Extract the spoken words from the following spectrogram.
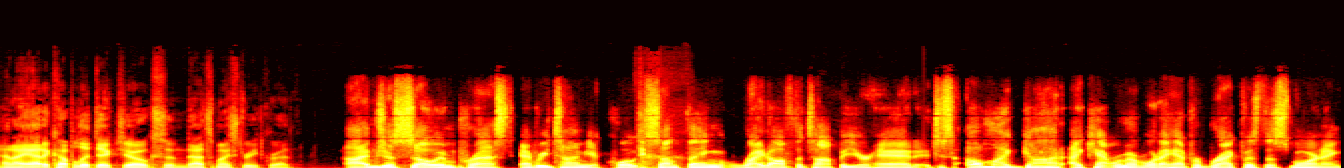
and I add a couple of dick jokes, and that's my street cred. I'm just so impressed every time you quote something right off the top of your head. It just, oh my God, I can't remember what I had for breakfast this morning.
